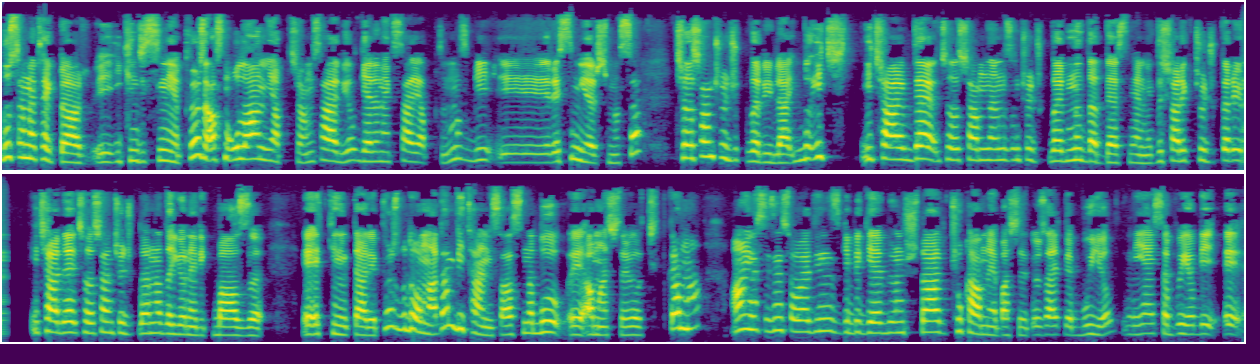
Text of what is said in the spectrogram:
Bu sene tekrar e, ikincisini yapıyoruz. Aslında olağan yapacağımız her yıl geleneksel yaptığımız bir e, resim yarışması. Çalışan çocuklarıyla bu iç içeride çalışanlarımızın çocuklarını da des yani dışarıdaki çocukları içeride çalışan çocuklarına da yönelik bazı e, etkinlikler yapıyoruz. Bu da onlardan bir tanesi. Aslında bu e, amaçla yola çıktık ama Aynı sizin söylediğiniz gibi geri dönüşler çok almaya başladık özellikle bu yıl. Niyeyse bu yıl bir e,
